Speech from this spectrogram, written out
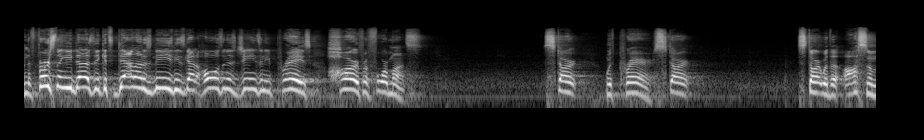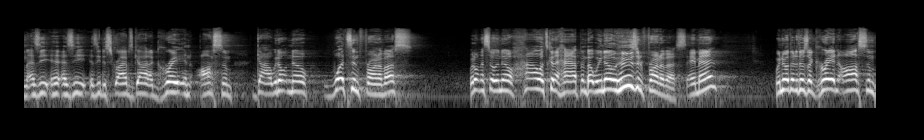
And the first thing he does, he gets down on his knees and he's got holes in his jeans and he prays hard for four months. Start with prayer. Start start with the awesome as he as he as he describes God, a great and awesome God. We don't know what's in front of us. We don't necessarily know how it's going to happen, but we know who's in front of us. Amen? We know that there's a great and awesome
